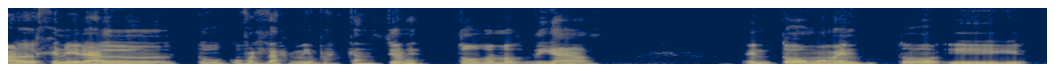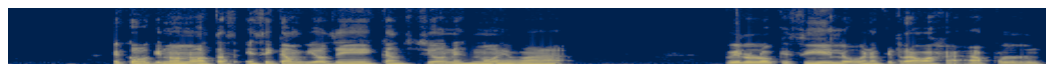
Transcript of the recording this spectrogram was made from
al general tú ocupas las mismas canciones todos los días, en todo momento, y es como que no notas ese cambio de canciones nuevas, pero lo que sí, lo bueno que trabaja Apple,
